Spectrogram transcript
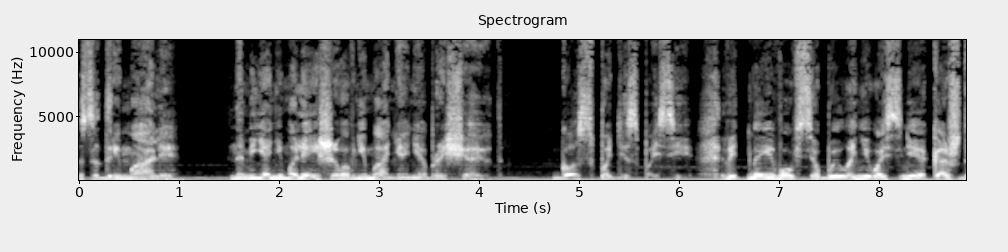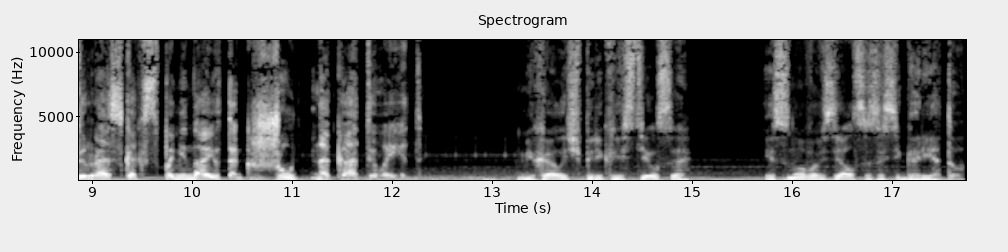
задремали. На меня ни малейшего внимания не обращают. Господи спаси! Ведь наяву все было не во сне. Каждый раз, как вспоминаю, так жуть накатывает. Михалыч перекрестился и снова взялся за сигарету.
